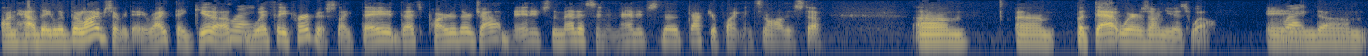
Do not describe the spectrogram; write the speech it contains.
on how they live their lives every day, right? They get up Right. with a purpose. Like they that's part of their job, manage the medicine and manage the doctor appointments and all this stuff. Um, um, but that wears on you as well. And Right. um,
